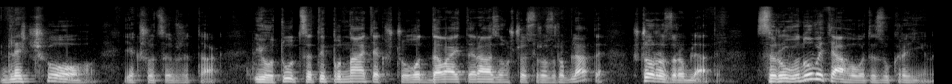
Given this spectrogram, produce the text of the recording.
Для чого, якщо це вже так? І отут це типу натяк, що от давайте разом щось розробляти. Що розробляти? Сировину витягувати з України.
